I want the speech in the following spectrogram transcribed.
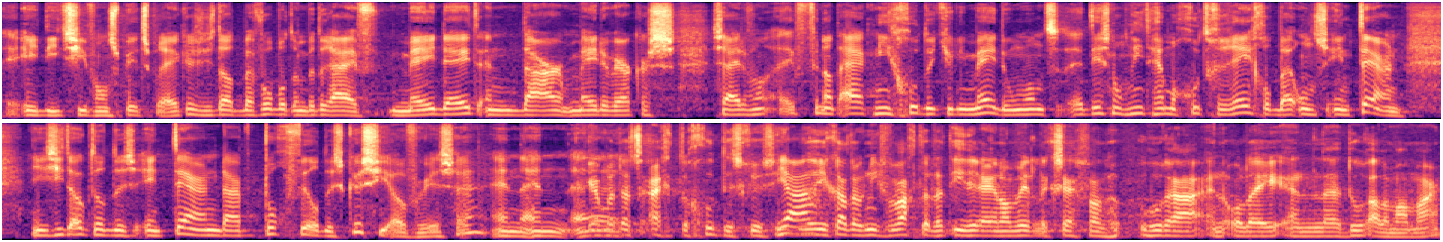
editie van Spitsbrekers, is dat bijvoorbeeld een bedrijf meedeed en daar medewerkers zeiden van ik vind dat eigenlijk niet goed dat jullie meedoen, want het is nog niet helemaal goed geregeld bij ons intern. En je ziet ook dat dus intern daar toch veel discussie over is. Hè? En, en, ja, maar dat is eigenlijk toch goed discussie. Ja. Je kan ook niet verwachten dat iedereen onmiddellijk zegt van hoera en olé en uh, doe allemaal maar.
